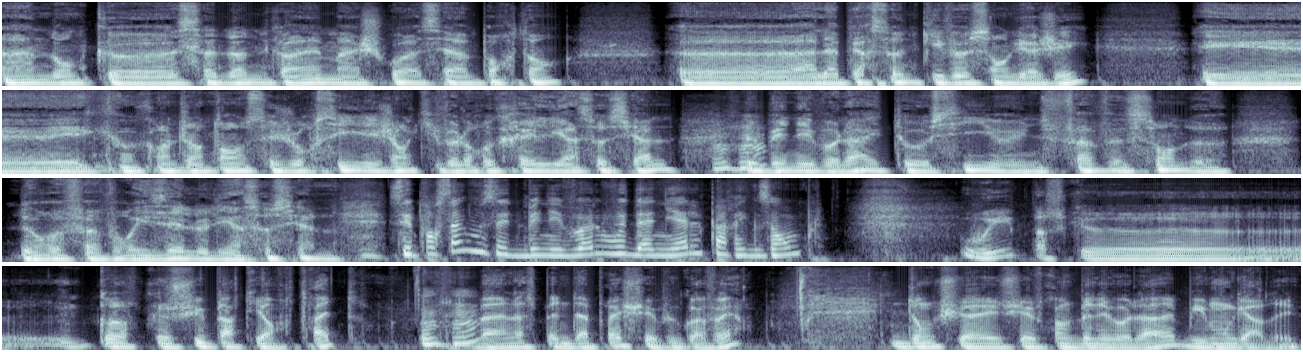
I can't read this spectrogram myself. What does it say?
hein, donc euh, ça donne quand même un choix assez important euh, à la personne qui veut s'engager. Et, et quand, quand j'entends ces jours-ci les gens qui veulent recréer le lien social, le Mhm. bénévolat est aussi une façon de, de refavoriser le lien social. C'est pour ça que vous êtes bénévole, vous, Daniel, par exemple? Oui, parce que euh, lorsque je suis parti en retraite, Mhm. ben, la semaine d'après, je sais plus quoi faire. Donc, je suis allé chez France Bénévolat, et puis ils m'ont gardé.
